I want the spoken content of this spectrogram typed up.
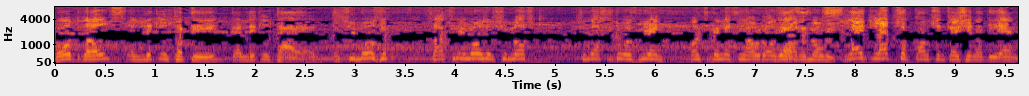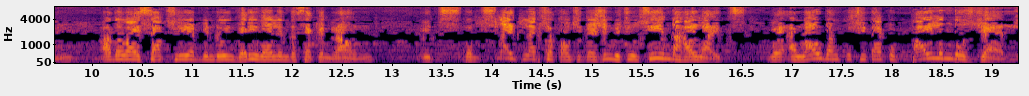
Both girls a little fatigued, a little tired. And she knows it. Sakshi knows it. She lost. She lost it towards the end. Once again, let's see how it all Yes, started. No way. slight lapse of concentration at the end. Otherwise, Sakshi had been doing very well in the second round. It's the slight lapse of concentration, which you'll see in the highlights, where allowed Ankushita to pile in those jabs,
